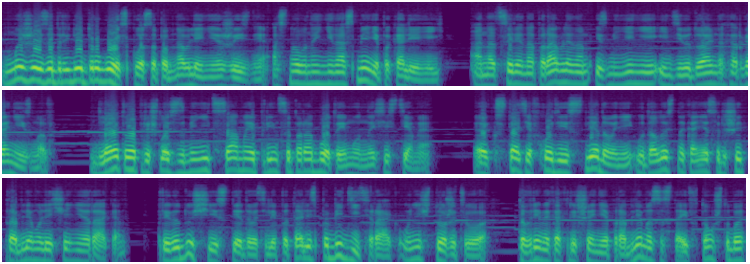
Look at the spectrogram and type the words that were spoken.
Мы же изобрели другой способ обновления жизни, основанный не на смене поколений, а на целенаправленном изменении индивидуальных организмов. Для этого пришлось изменить самые принципы работы иммунной системы. Э, кстати, в ходе исследований удалось наконец решить проблему лечения рака. Предыдущие исследователи пытались победить рак, уничтожить его, в то время как решение проблемы состоит в том, чтобы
